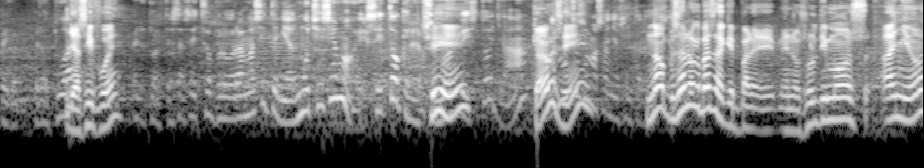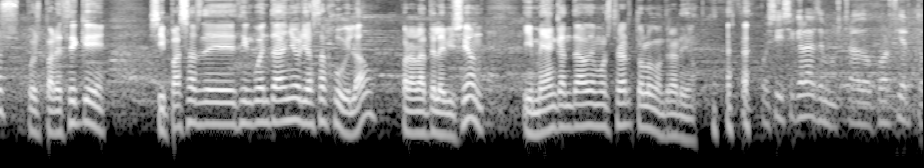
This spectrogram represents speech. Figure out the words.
Pero, pero tú Y así fue. Antes has hecho programas y tenías muchísimo éxito, que los Sí, hemos visto ya. claro que sí. años. No, pues ¿sabes lo que pasa? Que en los últimos años, pues parece que si pasas de 50 años ya estás jubilado para la televisión. Y me ha encantado demostrar todo lo contrario. Pues sí, sí que lo has demostrado. Por cierto,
